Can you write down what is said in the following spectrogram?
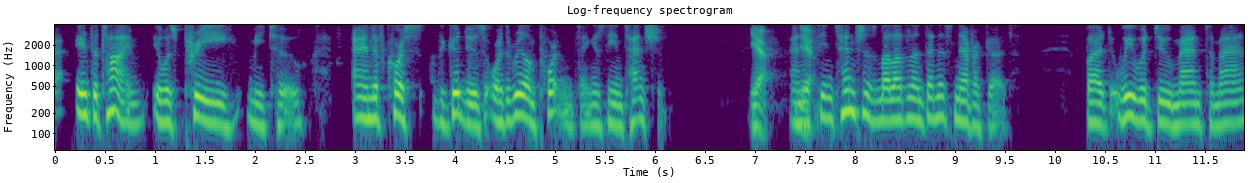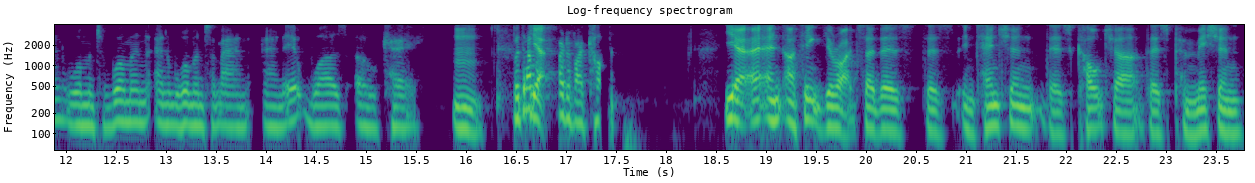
uh, at the time, it was pre Me Too. And of course, the good news or the real important thing is the intention. Yeah. And yeah. if the intention is malevolent, then it's never good. But we would do man to man, woman to woman, and woman to man, and it was okay. Mm. But that's yeah. part of our culture. Yeah, and I think you're right. So there's there's intention, there's culture, there's permission,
